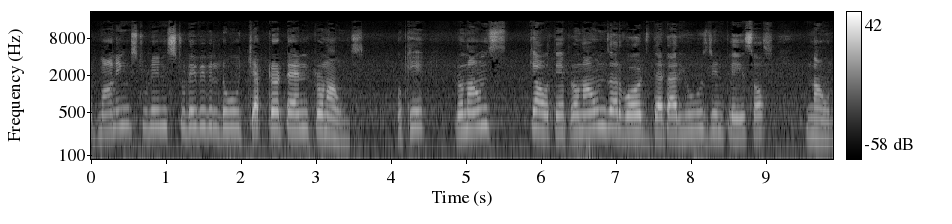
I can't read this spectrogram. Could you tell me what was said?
good morning students today we will do chapter 10 pronouns okay pronouns क्या होते हैं pronouns are words that are used in place of noun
